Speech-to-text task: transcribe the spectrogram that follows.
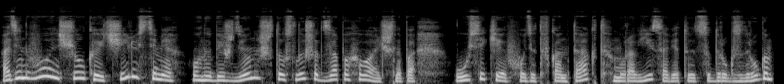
Один воин щелкает челюстями, он убежден, что слышит запах вальшнепа. Усики входят в контакт, муравьи советуются друг с другом.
